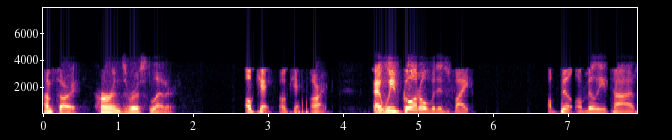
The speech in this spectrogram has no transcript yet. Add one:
I'm sorry, Hearns versus Leonard. Okay, okay, all right. And we've gone over this fight a, bil- a million times.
